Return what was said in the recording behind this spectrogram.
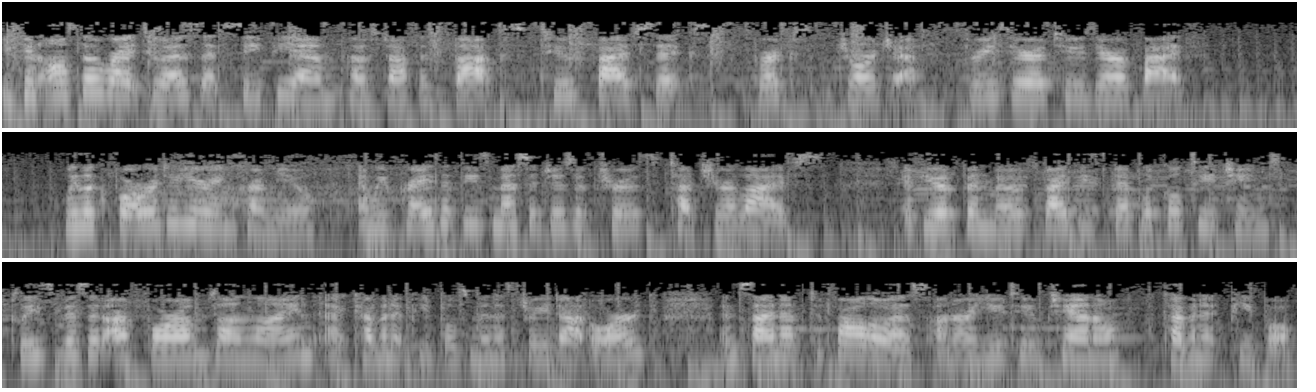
You can also write to us at CPM Post Office Box 256, Brooks, Georgia 30205. We look forward to hearing from you and we pray that these messages of truth touch your lives. If you have been moved by these biblical teachings, please visit our forums online at covenantpeoplesministry.org and sign up to follow us on our YouTube channel, Covenant People.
